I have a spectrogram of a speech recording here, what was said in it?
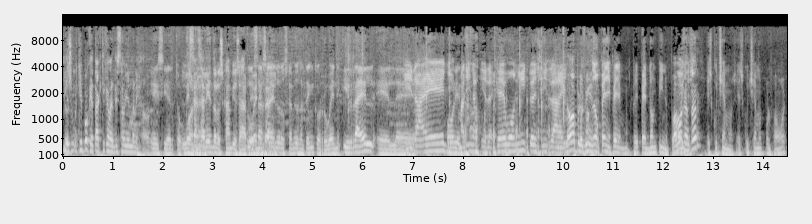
Y es un equipo que tácticamente está bien manejado. Es cierto. Le con, están eh, saliendo los cambios a Le Rubén están Israel. saliendo los cambios al técnico Rubén Israel. El, eh, Israel. Marina, Israel, qué bonito es Israel. No, pero favor, no, perdón, Pino. ¿Vamos a cantar? es- Escuchemos, escuchemos, por favor.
